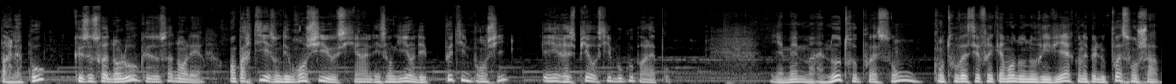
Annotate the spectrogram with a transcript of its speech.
par la peau, que ce soit dans l'eau, que ce soit dans l'air. En partie, ils ont des branchies aussi. hein. Les anguilles ont des petites branchies et ils respirent aussi beaucoup par la peau. Il y a même un autre poisson qu'on trouve assez fréquemment dans nos rivières qu'on appelle le poisson-chat.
